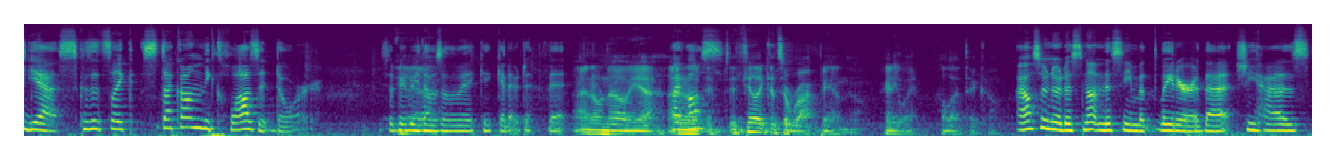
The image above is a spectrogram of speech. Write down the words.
yes, because it's like stuck on the closet door. So maybe Yeah. that was the only way I could get it to fit. I don't know. Yeah, I I don't. know. I feel like it's a rock band though. Anyway, I'll let that go. I also noticed, not in this scene, but later, that she has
